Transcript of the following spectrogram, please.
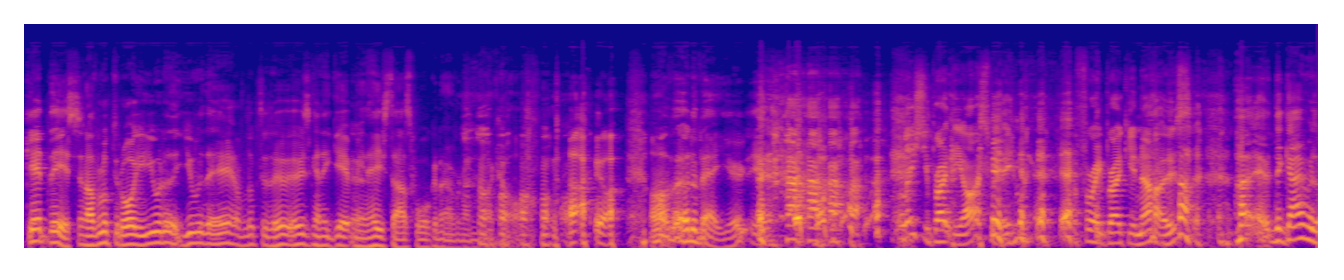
Get this, and I've looked at all you. You were you were there. I've looked at who, who's going to get me, and he starts walking over, and I'm like, oh, no, I've heard about you. At least you broke the ice with him before he broke your nose. the game was.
